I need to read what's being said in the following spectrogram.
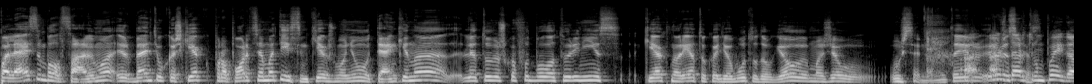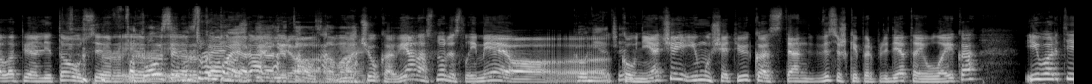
paleisim balsavimą ir bent jau kažkiek proporciją matysim, kiek žmonių tenkina lietuviško futbolo turinys, kiek norėtų, kad jo būtų daugiau ir mažiau užsienio. Nu, tai ir, ir Aš viskas. dar trumpai gal apie Lietuvos ir... Paklausėm ir, ir trumpai apie Lietuvos. Mačiuką, 1-0 laimėjo kauniečiai, kauniečiai įmušė Tjuikas ten visiškai per pridėtą jau laiką įvartį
